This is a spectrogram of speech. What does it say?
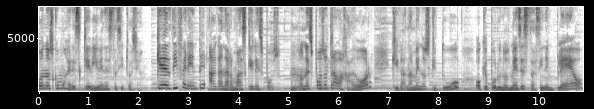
Conozco mujeres que viven esta situación, que es diferente a ganar más que el esposo. Un esposo trabajador que gana menos que tú o que por unos meses está sin empleo,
